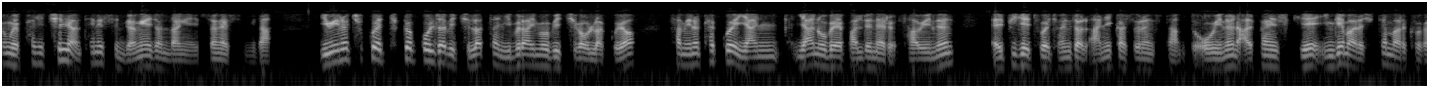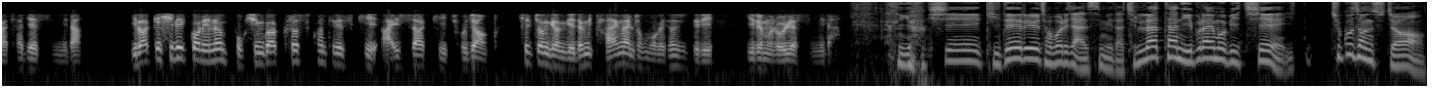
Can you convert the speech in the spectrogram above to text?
1987년 테니스 명예전당에 입성했습니다. 2위는 축구의 특급 골잡이 질라탄 이브라히모비치가 올랐고요. 3위는 탁구의 얀, 얀 오베 발드네르, 4위는 LPGA 투어의 전설 아니카 소렌스탐, 또 5위는 알파인 스키의 잉게마르 슈텐마르크가 차지했습니다. 이 밖에 10위권에는 복싱과 크로스컨트리 스키, 아이스하키, 조정, 칠종 경기 등 다양한 종목의 선수들이 이름을 올렸습니다. 역시 기대를 저버리지 않습니다. 질라탄 이브라히모비치 축구 선수죠.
